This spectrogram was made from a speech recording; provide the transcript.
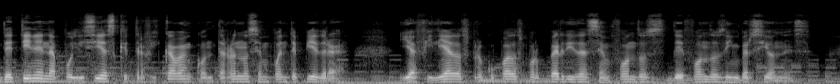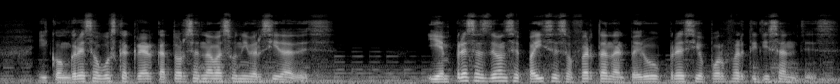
Detienen a policías que traficaban con terrenos en Puente Piedra y afiliados preocupados por pérdidas en fondos de fondos de inversiones. Y Congreso busca crear 14 nuevas universidades. Y empresas de 11 países ofertan al Perú precio por fertilizantes.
